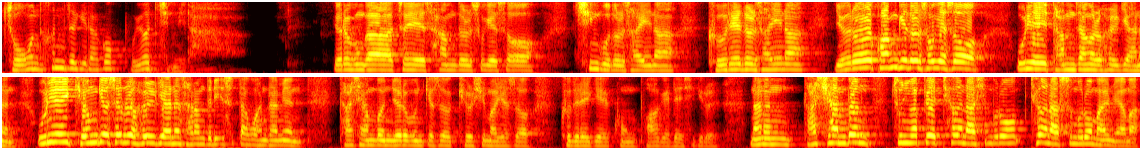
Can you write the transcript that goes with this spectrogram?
좋은 흔적이라고 보여집니다. 여러분과 저의 삶들 속에서 친구들 사이나 거래들 사이나 여러 관계들 속에서 우리의 담장을 헐게 하는 우리의 경계선을 헐게 하는 사람들이 있었다고 한다면 다시 한번 여러분께서 결심하셔서 그들에게 공포하게 되시기를 나는 다시 한번 주님 앞에 태어나심으로 태어났음으로 말미암아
